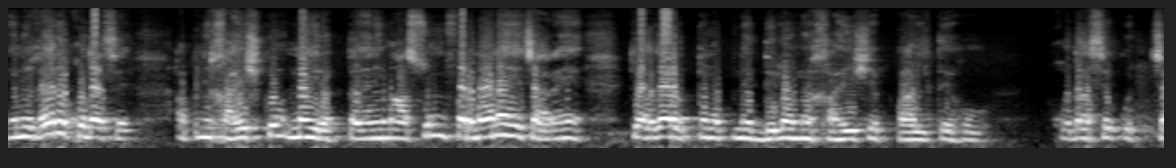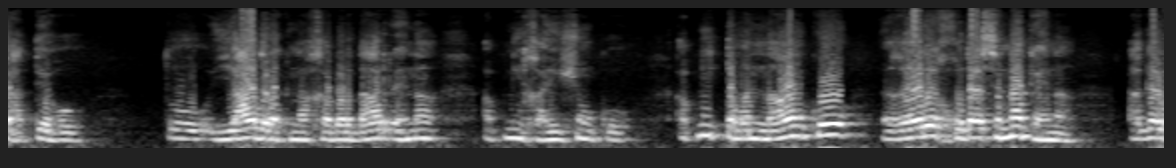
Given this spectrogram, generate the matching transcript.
یعنی غیر خدا سے اپنی خواہش کو نہیں رکھتا۔ یعنی معصوم فرمانا یہ چاہ رہے ہیں کہ اگر تم اپنے دلوں میں خواہشیں پالتے ہو، خدا سے کچھ چاہتے ہو، تو یاد رکھنا، خبردار رہنا۔ اپنی خواہشوں کو، اپنی تمناؤں کو غیر خدا سے نہ کہنا۔ اگر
